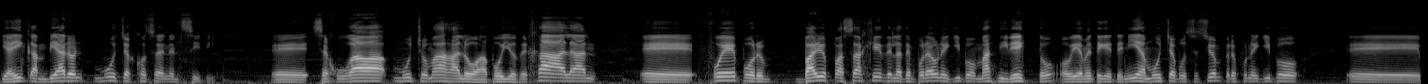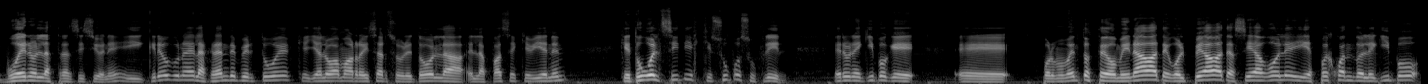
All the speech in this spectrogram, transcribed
Y ahí cambiaron muchas cosas en el City. Eh, se jugaba mucho más a los apoyos de Haaland. eh, fue por varios pasajes de la temporada un equipo más directo. Obviamente que tenía mucha posesión, pero fue un equipo eh, bueno en las transiciones y creo que una de las grandes virtudes que ya lo vamos a revisar sobre todo en, la- en las fases que vienen que tuvo el City es que supo sufrir era un equipo que eh, por momentos te dominaba, te golpeaba, te hacía goles y después cuando el equipo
